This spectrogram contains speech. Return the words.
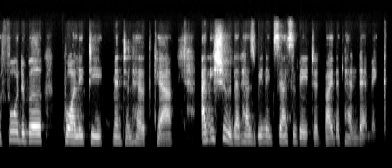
affordable, quality mental health care, an issue that has been exacerbated by the pandemic.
